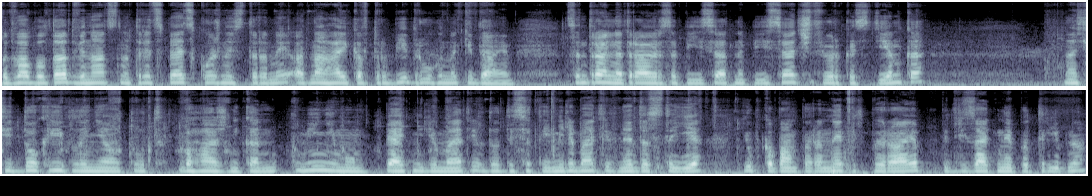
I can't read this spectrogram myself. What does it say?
По два болта 12 на 35 з кожної сторони. Одна гайка в трубі, другу накидаємо. Центральна траверса 50 на 50, четверка стінка. Значить, до кріплення тут багажника мінімум 5 мм до 10 мм не достає. Юбка бампера не підпирає, підрізати не потрібно.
